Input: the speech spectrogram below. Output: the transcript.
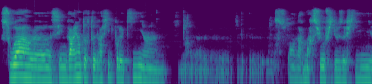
soit euh, c'est une variante orthographique pour le qui en arts martiaux, philosophie,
